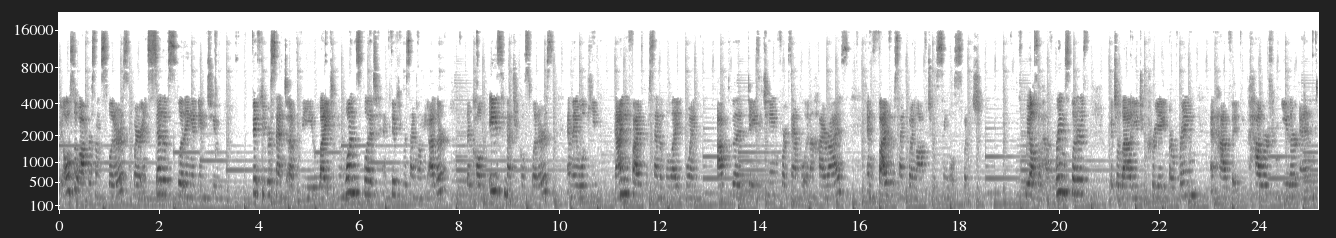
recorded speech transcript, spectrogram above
We also offer some splitters where instead of splitting it into 50% of the light in one split and 50% on the other, they're called asymmetrical splitters and they will keep 95% of the light going up the daisy chain, for example, in a high rise, and 5% going off to a single switch. We also have ring splitters, which allow you to create a ring and have it be powered from either end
